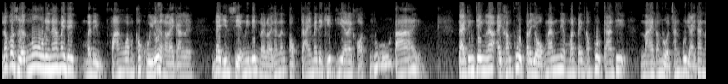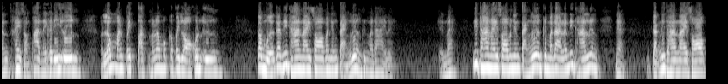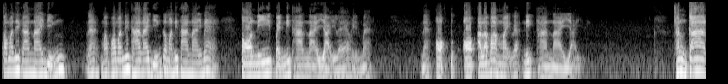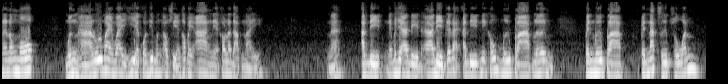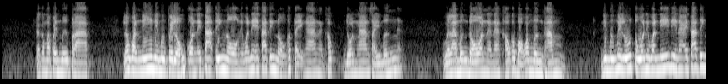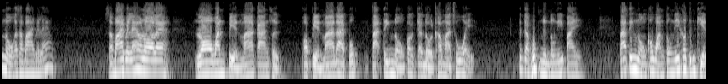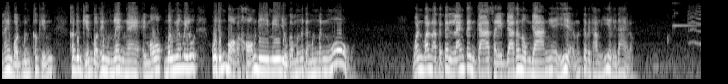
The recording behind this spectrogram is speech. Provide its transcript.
แล้วก็เสือโง่เลยนะ ไม่ได้ไม่ได้ฟังว่ามันเขาคุยเรื่องอะไรกันเลย ได้ยินเสียงนิดๆหน่อยๆท่านั้นตกใจไม่ได้คิดที่อะไรขอนู้ตาย แต่จริง ๆ แล้วไอ้คำพูดประโยคนั้นเนี่ยมันเป็นคำพูดการที่นายตำรวจชั้นผู้ใหญ่ท่านนั้น ให้สัมภาษณ์ในคดีอื่น แล้วมันไปตัดมันแล้วมันก็ไปหลอกคนอื่น ก็เหมือนกับนิทานนายซอมันยังแต่งเรื่องขึ้นมาได้เลย เห็นไหมนิทานนายซอมันยังแต่งเรื่องขึ้นมาได้ แล้วนิทานเรื่อง เนี่ย จากนิทานนายซอก็มานิทานนายหญิงนะมาพอมันนิทานนายหญิงก็มานิทานนายแม่ ตอนนี้เป็นนิทานนายใหญ่แล้วเห็นไหมนะออกออกอัลบั้มใหม่แล้วนิทานนายใหญ่ ช่างกล้านะน้องโมก มึงหารู้ไหมว่าเฮียคนที่มึงเอาเสียงเข้าไปอ้างเนี่ยเขาระดับไหน นะ อดีตเนี่ยไม่ใช่อดีต อดีตก็ได้ อดีตนี่เขามือปราบเลย เป็นมือปราบ เป็นนักสืบสวน แล้วก็มาเป็นมือปราบ แล้ววันนี้เนี่ยมึงไปหลงกลไอ้ตาติ้งโหนงเนี่ยวันนี้ไอ้ตาติ้งโหนงเขาเตะงานเขาโยนงานใส่มึงอะเวลามึงโดนนะนะเขาก็บอกว่ามึงทำนี่มึงไม่รู้ตัวในวันนี้นี่นะไอ้ตาติ้งโหนงสบายไปแล้ว สบายไปแล้วรออะไรอะรอวันเปลี่ยนม้ากลางศึก พอเปลี่ยนม้าได้ปุ๊บตาติ้งโหนงก็จะโดดเข้ามาช่วย ก็จะฮุบเงินตรงนี้ไป ตาติ้งหนงเขาหวังตรงนี้เขาถึงเขียนให้บทมึงเขาเขียนเขาถึงเขียนบทให้มึงเล่นไงไอ้โมกมึงยังไม่รู้ กูถึงบอกกับของดีมีอยู่กับมึงแต่มึงมันโง่ วันวันๆเอาแต่เต้นแรงเต้นกาเสพยาทนมยาเนี่ยไอ้เฮียมันจะไปทำเฮียอะไรได้หรอ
